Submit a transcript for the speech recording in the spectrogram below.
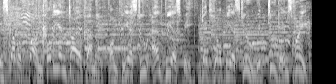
Discover fun for the entire family on PS2 and PSP. Get your PS2 with two games free.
